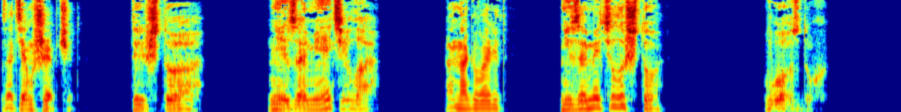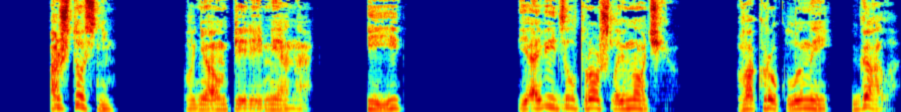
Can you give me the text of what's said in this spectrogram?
Затем шепчет. «Ты что, не заметила?» Она говорит. «Не заметила что?» «Воздух». «А что с ним?» «В нем перемена». «И?» «Я видел прошлой ночью. Вокруг луны гала.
